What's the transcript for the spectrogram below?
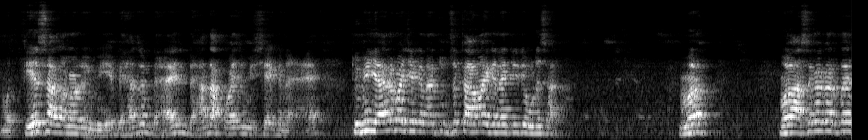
मग ते सांगायला लागलो मी भ्याचं भ्या भ्या दाखवायचा विषय आहे की नाही? तुम्ही यायला पाहिजे की नाही? तुमचं काम आहे की नाही? ते तेवढं सांगा. मग? मग असं काय करताय?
